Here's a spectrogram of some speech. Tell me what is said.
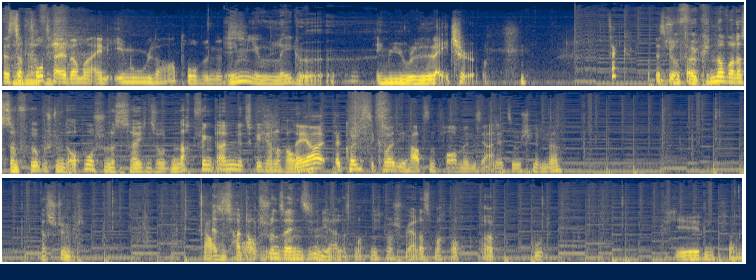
Das ist der. Vorteil, wenn man einen Emulator benutzt. Emulator. Emulator. zack. So wieder für. Kinder war das dann früher bestimmt auch immer schon das Zeichen. So, die Nacht fängt an, jetzt gehe ich ja noch rauchen. Naja, da konntest du quasi Herzen formen, ist ja auch nicht so schlimm, ne? Das stimmt. Also es hat auch Herzen schon seinen Sinn, ja. Das macht nicht nur schwer, das macht auch äh, gut. Jeden Fall.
